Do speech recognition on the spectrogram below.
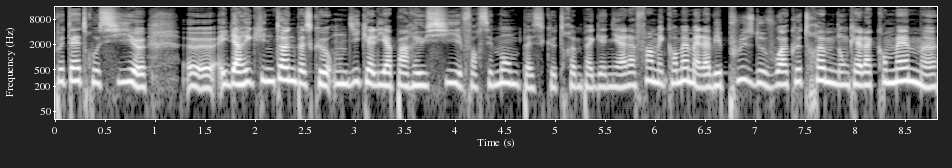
peut-être aussi euh, Hillary Clinton, parce qu'on dit qu'elle n'y a pas réussi, forcément, parce que Trump a gagné à la fin, mais quand même, elle avait plus de voix que Trump, donc elle a quand même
